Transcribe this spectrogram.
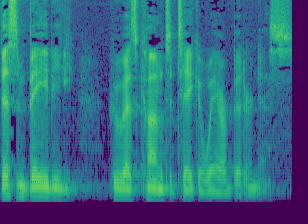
This baby who has come to take away our bitterness.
